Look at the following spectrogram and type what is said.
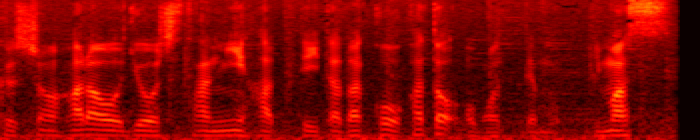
クッション腹を業者さんに貼っていただこうかと思ってもいます。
